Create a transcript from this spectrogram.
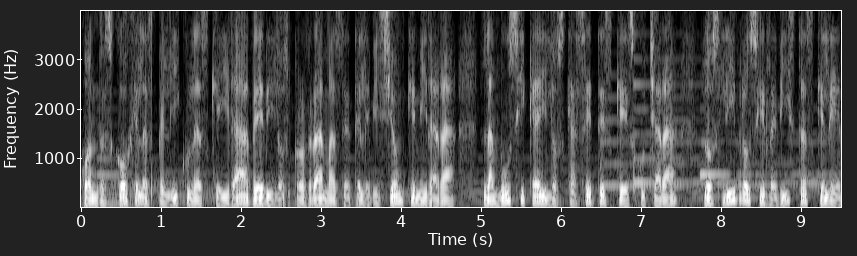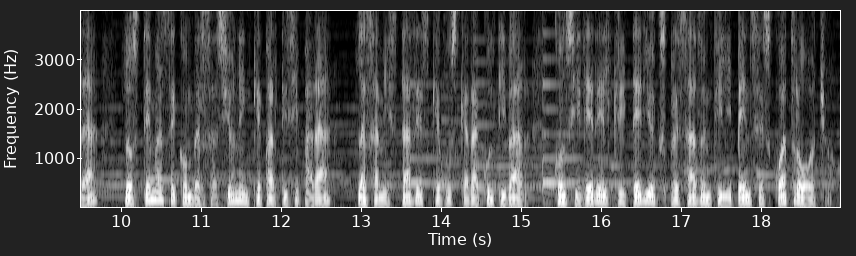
Cuando escoge las películas que irá a ver y los programas de televisión que mirará, la música y los casetes que escuchará, los libros y revistas que leerá, los temas de conversación en que participará, las amistades que buscará cultivar, considere el criterio expresado en Filipenses 4:8.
